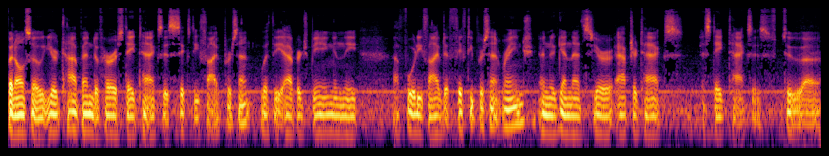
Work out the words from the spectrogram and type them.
but also your top end of her estate tax is sixty five percent, with the average being in the uh, forty five to fifty percent range. And again, that's your after tax estate taxes to. Uh,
